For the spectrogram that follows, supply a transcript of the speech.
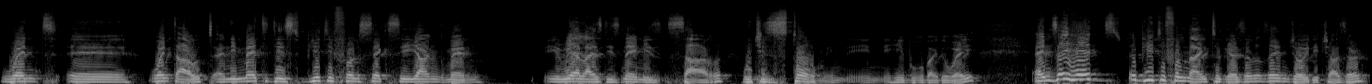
went uh, went out and he met this beautiful, sexy young man. He realized his name is Sar, which is storm in, in Hebrew, by the way. And they had a beautiful night together. They enjoyed each other.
